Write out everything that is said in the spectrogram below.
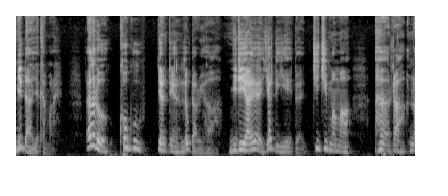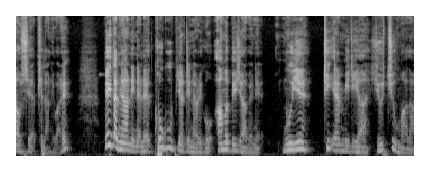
မြစ်တာရက်ခံပါတယ်အဲ့ဒါလို့ခိုးကူးပြန်တင်လုပ်တာတွေဟာမီဒီယာရဲ့ရက်တီရေးအတွက်ကြီးကြီးမားမားအဟံအတားအနှောက်အယှက်ဖြစ်လာနေပါတယ်ပြည်သက်များအနေနဲ့လည်းခိုးကူးပြန်တင်တာတွေကိုအားမပေးကြဘဲနဲ့မူရင်း TM Media YouTube မှာသာ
